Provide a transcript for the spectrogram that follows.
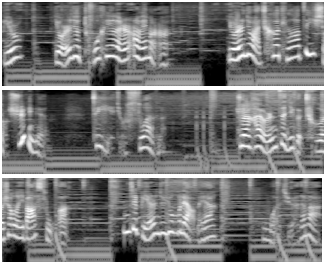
比如有人就涂黑了人二维码，有人就把车停到自己小区里面，这也就算了，居然还有人自己给车上了一把锁，你这别人就用不了了呀？我觉得吧，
